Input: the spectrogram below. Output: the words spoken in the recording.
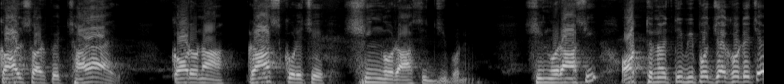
কালসর্পের ছায়ায় করোনা গ্রাস করেছে সিংহ রাশির জীবনে। সিংহ রাশি, অর্থনৈতিক বিপর্যয় ঘটেছে,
